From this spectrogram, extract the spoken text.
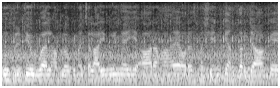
दूसरी ट्यूबवेल हम लोगों ने चलाई हुई है, ये आ रहा है और इस मशीन के अंदर जाके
